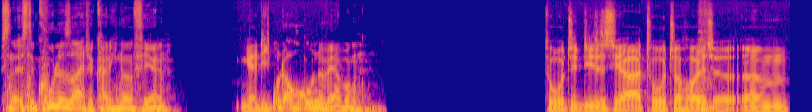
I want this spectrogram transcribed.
Ist eine, ist eine coole Seite, kann ich nur empfehlen. Ja, Und auch ohne Werbung. Tote dieses Jahr, Tote heute. ähm,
